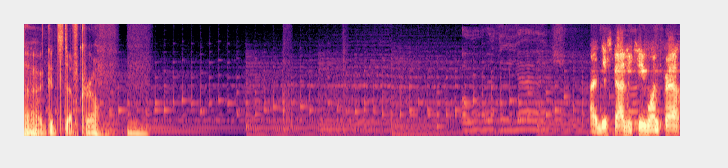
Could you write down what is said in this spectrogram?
Uh, good stuff, Crow. Alright, this guy's a T1 trap.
